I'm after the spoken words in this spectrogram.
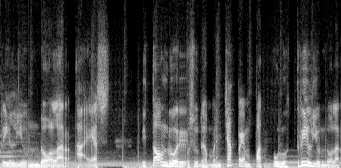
triliun dolar AS di tahun 2000 sudah mencapai 40 triliun dolar.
